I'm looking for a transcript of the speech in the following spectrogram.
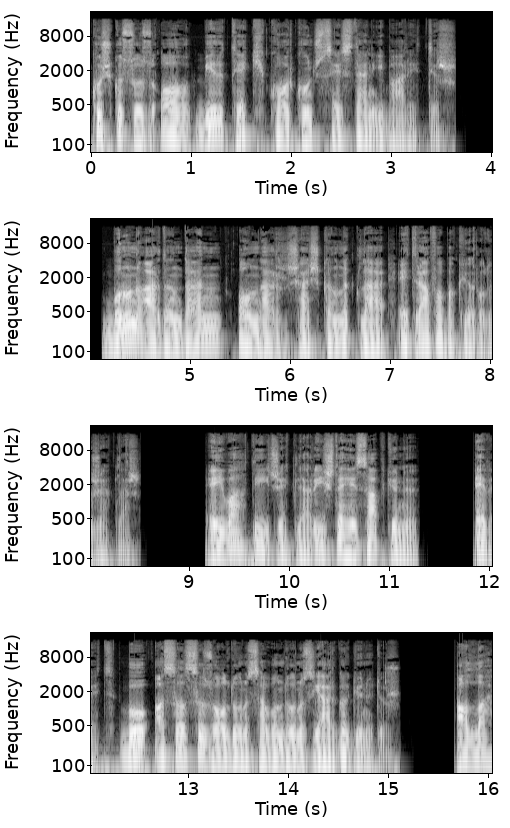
Kuşkusuz o bir tek korkunç sesten ibarettir. Bunun ardından onlar şaşkınlıkla etrafa bakıyor olacaklar. Eyvah diyecekler, işte hesap günü. Evet, bu asılsız olduğunu savunduğunuz yargı günüdür. Allah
